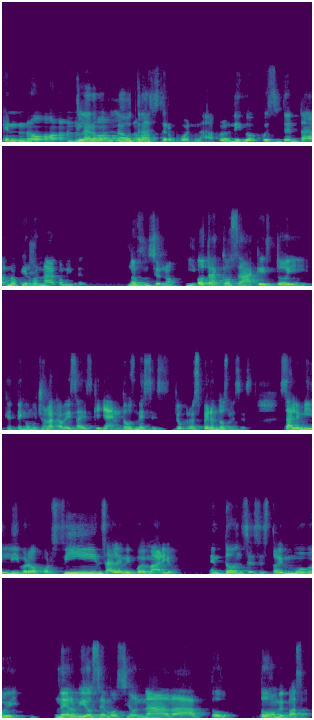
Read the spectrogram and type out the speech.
que no, claro, la otra. va a ser buena, pero digo, pues intentar, no pierdo nada con intentar. No funcionó. Y otra cosa que estoy, que tengo mucho en la cabeza es que ya en dos meses, yo creo, espero en dos meses, sale mi libro, por fin sale mi poemario. Entonces estoy muy nerviosa, emocionada, todo, todo me pasa.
